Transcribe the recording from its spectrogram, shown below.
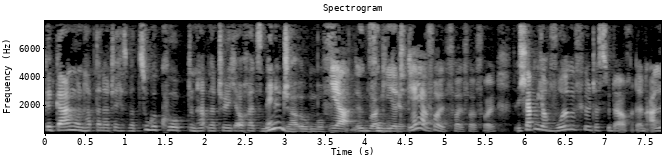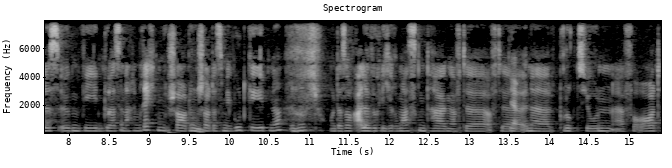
gegangen und habe dann natürlich erstmal zugeguckt und habe natürlich auch als Manager irgendwo Ja, irgendwo agiert. Ja, ja, voll, voll, voll, voll. Ich habe mich auch wohl gefühlt, dass du da auch dann alles irgendwie, du hast ja nach dem Rechten geschaut und Mhm. geschaut, dass es mir gut geht, ne? Und dass auch alle wirklich ihre Masken tragen auf der, auf der, Ja. in der Produktion äh, vor Ort.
